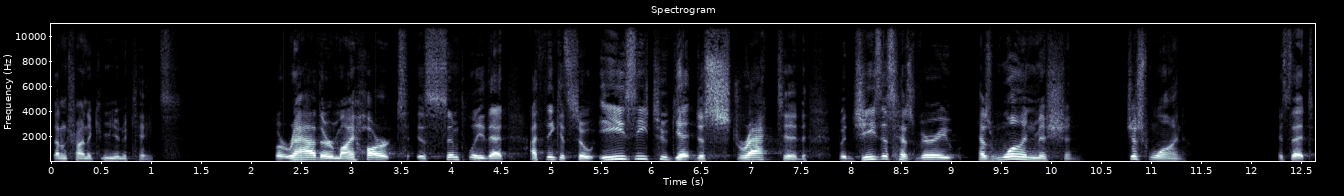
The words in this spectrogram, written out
that I'm trying to communicate. But rather, my heart is simply that I think it's so easy to get distracted. But Jesus has very, has one mission, just one is that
